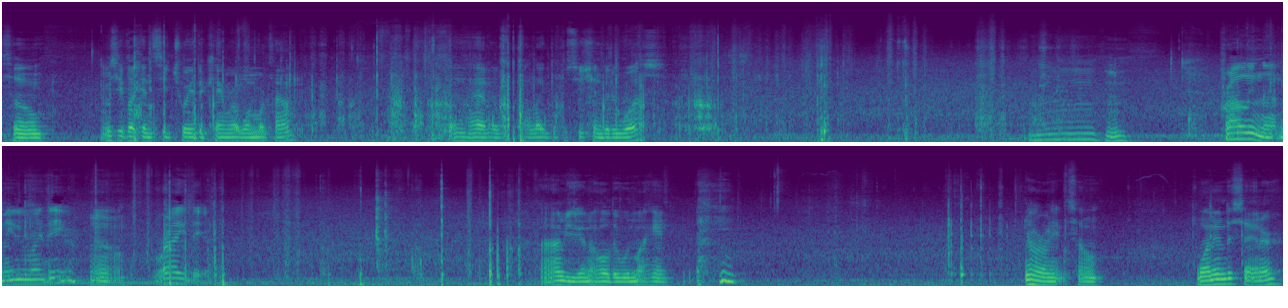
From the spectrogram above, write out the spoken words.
So let me see if I can situate the camera one more time. I had a, I like the position that it was. Mm -hmm. Probably not. Maybe right there. No, right there. I'm just gonna hold it with my hand. All right, so one in the center.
